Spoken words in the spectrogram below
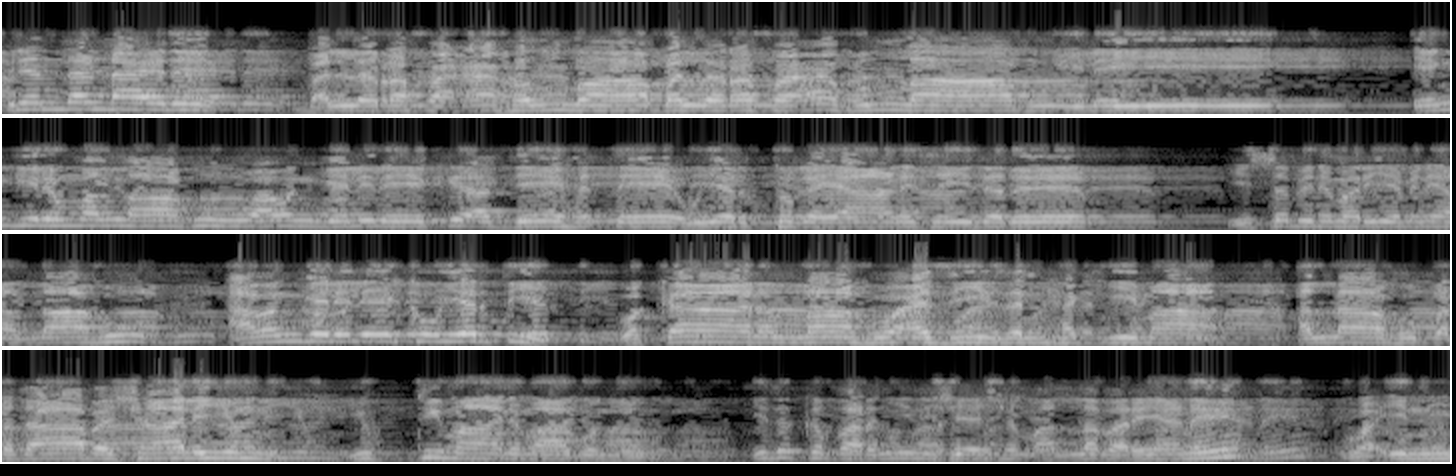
പിന്നെന്താണ്ടായത്? എങ്കിലും അള്ളാഹു അവങ്കലിലേക്ക് അദ്ദേഹത്തെ ഉയർത്തുകയാണ് ചെയ്തത്. ഈസബിന് മറിയമിനെ അള്ളാഹു അവങ്കലിലേക്ക് ഉയർത്തി. അള്ളാഹു അസീസൻ ഹക്കീമ. അള്ളാഹു പ്രതാപശാലിയും യുക്തിമാനുമാകുന്നു. ഇതൊക്കെ പറഞ്ഞതിന് ശേഷം അല്ല പറയാണ് "വഇൻ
